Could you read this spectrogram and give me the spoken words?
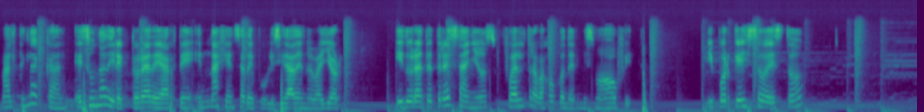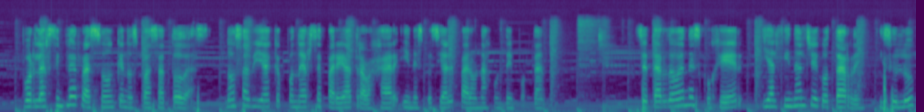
Matilda Cal es una directora de arte en una agencia de publicidad de Nueva York y durante tres años fue al trabajo con el mismo outfit. ¿Y por qué hizo esto? Por la simple razón que nos pasa a todas. No sabía qué ponerse para trabajar y en especial para una junta importante. Se tardó en escoger y al final llegó tarde y su look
